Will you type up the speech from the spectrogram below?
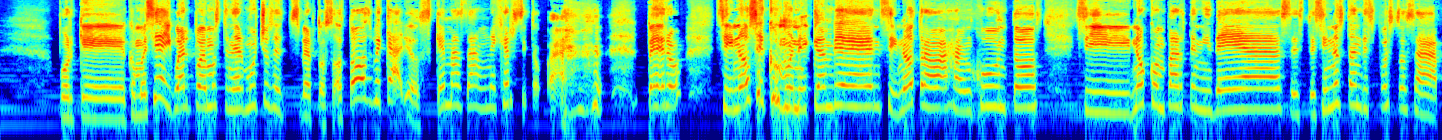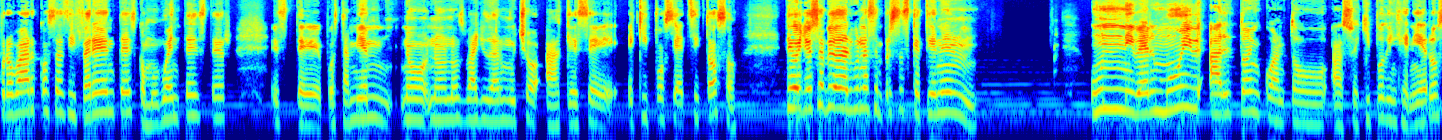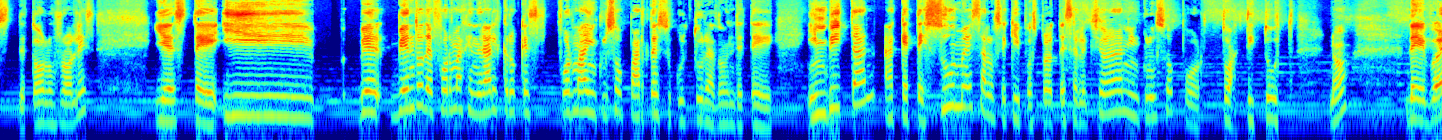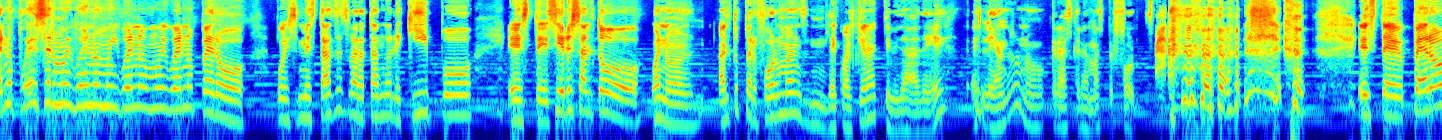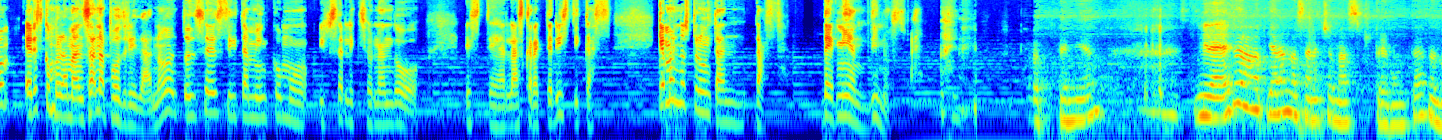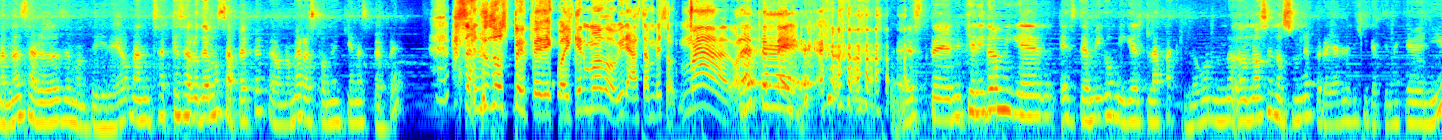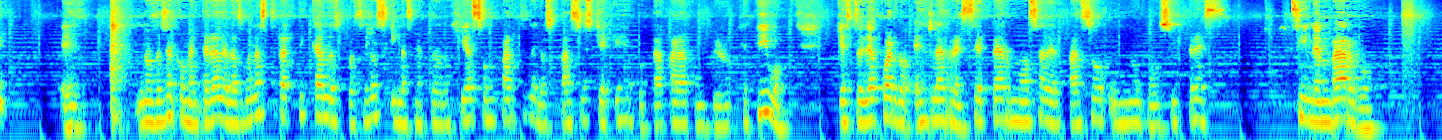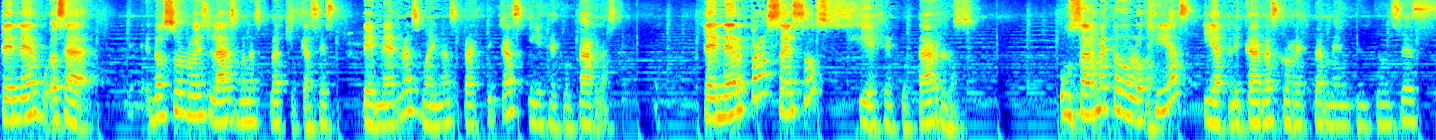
porque como decía, igual podemos tener muchos expertos o todos becarios, ¿qué más da un ejército? Pero si no se comunican bien, si no trabajan juntos, si no comparten ideas, este, si no están dispuestos a probar cosas diferentes como buen tester, este, pues también no, no nos va a ayudar mucho a que ese equipo sea exitoso. Digo, yo he sabido de algunas empresas que tienen un nivel muy alto en cuanto a su equipo de ingenieros de todos los roles y este y viendo de forma general creo que forma incluso parte de su cultura donde te invitan a que te sumes a los equipos pero te seleccionan incluso por tu actitud no de, bueno, puede ser muy bueno, muy bueno, muy bueno, pero pues me estás desbaratando el equipo, este, si eres alto, bueno, alto performance de cualquier actividad, ¿eh? Leandro, no creas que era más performance. este, pero eres como la manzana podrida, ¿no? Entonces sí, también como ir seleccionando este, las características. ¿Qué más nos preguntan, Daf? Demian, dinos. Demian. Mira, ya no, nos han hecho más preguntas. Nos mandan saludos de Montevideo. que saludemos a Pepe, pero no me responden quién es Pepe. Saludos, Pepe, de cualquier modo. Mira, hasta un beso. Hola, Pepe. Este, mi querido Miguel, este amigo Miguel Tlapa, que luego no, se nos une, pero ya le dije que tiene que venir. Eh, nos hace el comentario de las buenas prácticas, los procesos y las metodologías son parte de los pasos que hay que ejecutar para cumplir el objetivo. Que estoy de acuerdo, es la receta hermosa del paso 1, 2 y 3 sin embargo, tener, o sea, no solo es las buenas prácticas, es tener las buenas prácticas y ejecutarlas. Tener procesos y ejecutarlos. Usar metodologías y aplicarlas correctamente. Entonces,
